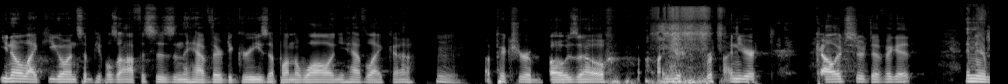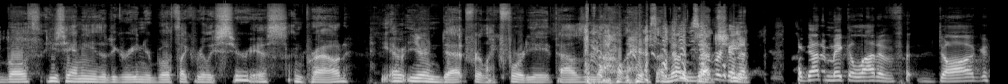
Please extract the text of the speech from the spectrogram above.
you know, like you go in some people's offices and they have their degrees up on the wall, and you have like a Hmm. a picture of Bozo on your on your college certificate. and you're both he's handing you the degree and you're both like really serious and proud you're you're in debt for like $48000 i bet I'm it's not never cheap gonna. I got to make a lot of dog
